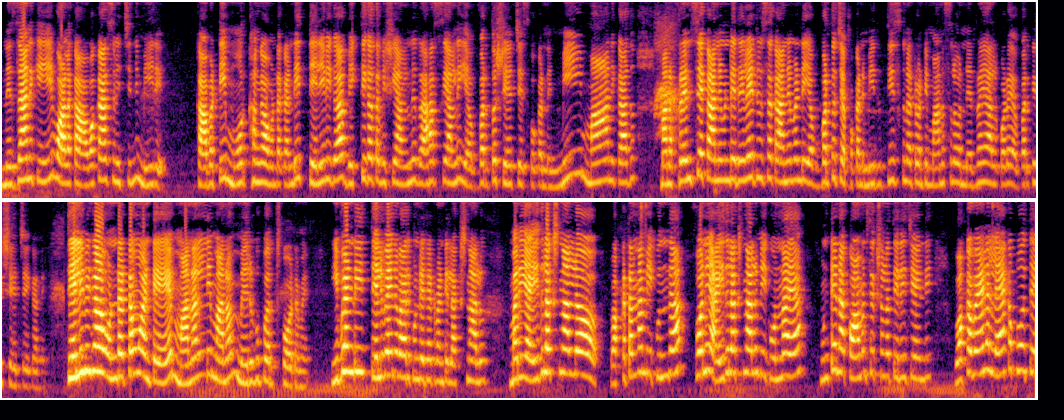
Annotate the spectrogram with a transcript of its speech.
నిజానికి వాళ్ళకి అవకాశం ఇచ్చింది మీరే. కాబట్టి మూర్ఖంగా ఉండకండి. తెలివిగా వ్యక్తిగత విషయాలని రహస్యాలని ఎవరితో షేర్ చేసుకోకండి. మీ మా అని కాదు మన ఫ్రెండ్సే కానివ్వండి రిలేటివ్సే కానివ్వండి ఎవరితో చెప్పకండి. మీరు తీసుకున్నటువంటి మనసులో నిర్ణయాలు కూడా ఎవరికి షేర్ చేయకండి. తెలివిగా ఉండటం అంటే మనల్ని మనం మెరుగుపరుచుకోవటమే. ఇవ్వండి తెలివైన వారికి ఉండేటటువంటి లక్షణాలు. మరి ఐదు లక్షణాల్లో ఒక్కటన్నా మీకు ఉందా పోనీ ఐదు లక్షణాలు మీకు ఉన్నాయా? ఉంటే నా కామెంట్ సెక్షన్లో తెలియచేయండి. ఒకవేళ లేకపోతే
